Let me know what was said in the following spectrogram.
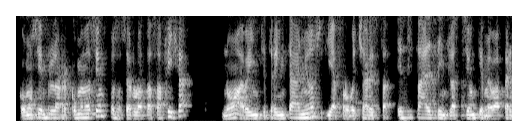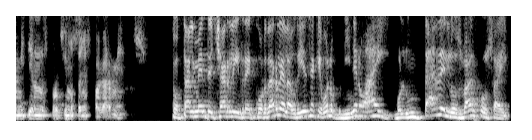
Como siempre, la recomendación, pues hacerlo a tasa fija, ¿no? A 20, 30 años y aprovechar esta, esta alta inflación que me va a permitir en los próximos años pagar menos. Totalmente, Charlie. Recordarle a la audiencia que, bueno, dinero hay, voluntad de los bancos hay.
